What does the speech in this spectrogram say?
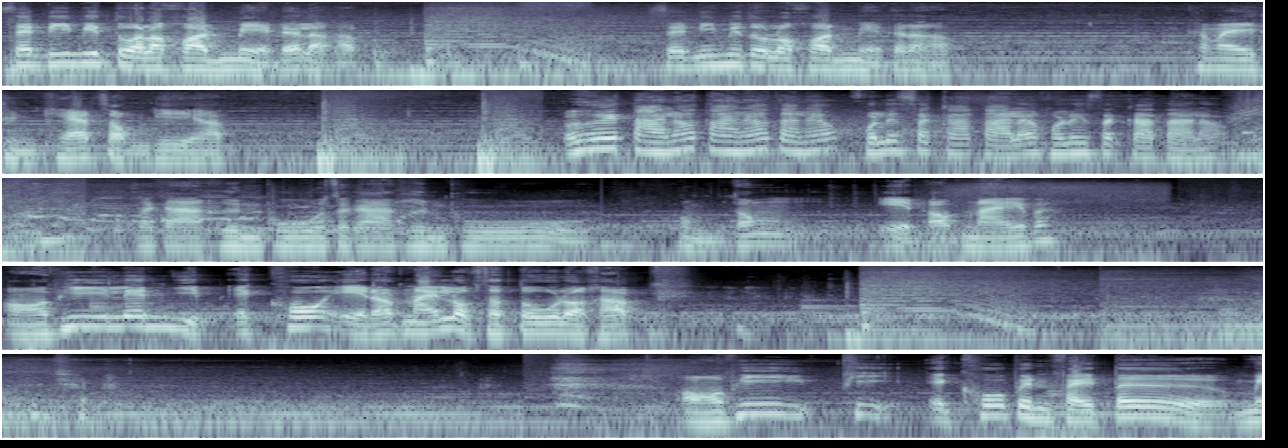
เซตนี้มีตัวละครเมดด้วยเหรอครับ เซตนี้มีตัวละครเมดด้วยเหรอครับทำไมถึงแคสสองทีครับ เอ้ยตายแล้วตายแล้วตายแล้วคนเล่นสกาตายแล้วคนเล่นสกาตายแล้ว สกาคืนภูสกาคืนภูผมต้องเอ็ดออฟไนท์ปะอ๋อพี่เล่นหยิบเอ็กโคเอ็ดออฟไนท์หลบศัตรูเหรอครับ อ๋อพี่พี่เอ็กโคเป็นไฟเตอร์เม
